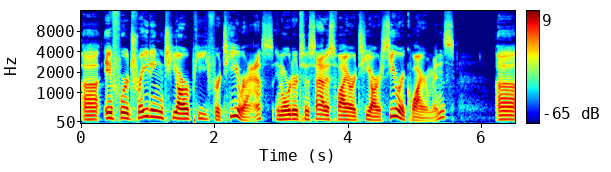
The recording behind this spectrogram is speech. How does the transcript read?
uh, if we're trading TRP for TRAS in order to satisfy our TRC requirements, uh,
